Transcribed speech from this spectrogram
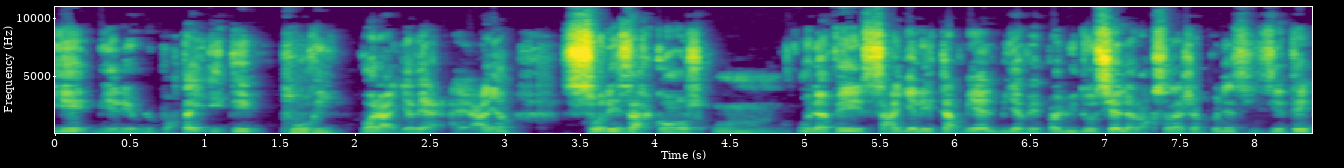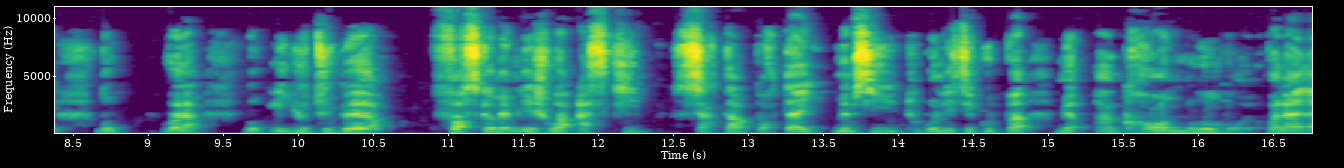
Et mais le portail était pourri. Voilà, il y avait rien. Sur les archanges, on, avait Sariel et Termiel, mais il n'y avait pas Ludociel, alors que sur la japonaise, ils y étaient. Donc, voilà. Donc, les youtubeurs forcent quand même les joueurs à skip certains portails, même si tout le monde ne les écoute pas, mais un grand nombre, voilà,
